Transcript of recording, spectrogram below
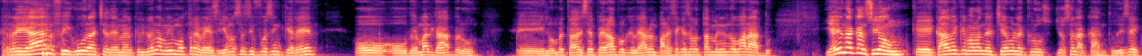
Real Figura HD me escribió lo mismo tres veces. Yo no sé si fue sin querer o, de maldad, pero eh, el hombre está desesperado porque le hablan. Parece que se lo están vendiendo barato. Y hay una canción que cada vez que me hablan del Chevrolet Cruz, yo se la canto. Dice,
